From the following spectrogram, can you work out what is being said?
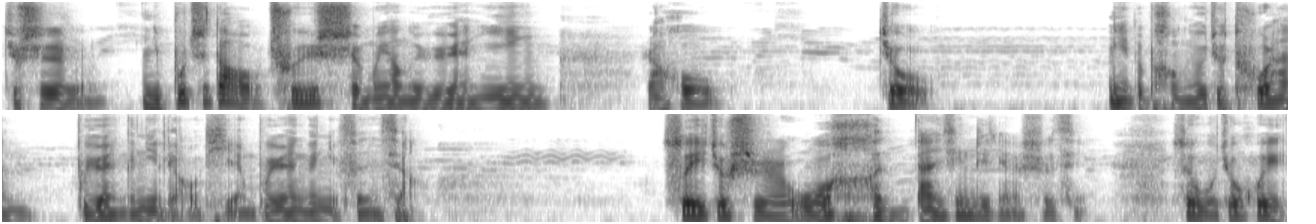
就是你不知道出于什么样的原因，然后就你的朋友就突然不愿意跟你聊天，不愿意跟你分享，所以就是我很担心这件事情。所以我就会，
